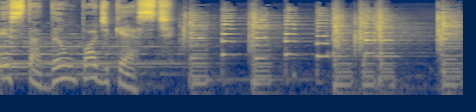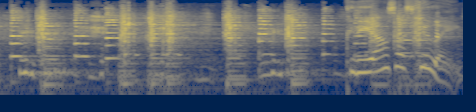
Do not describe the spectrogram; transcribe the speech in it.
Estadão Podcast. Crianças que leem.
